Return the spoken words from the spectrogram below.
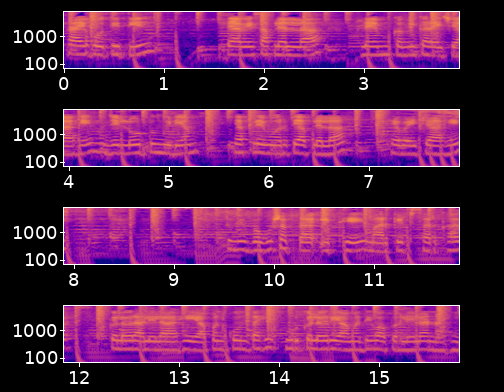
फ्राय होत येतील त्यावेळेस आपल्याला फ्लेम कमी करायची आहे. म्हणजे लो टू मिडियम या फ्लेमवरती आपल्याला ठेवायचे आहे. तुम्ही बघू शकता इथे मार्केटसारखाच कलर आलेला आहे. आपण कोणताही फूड कलर यामध्ये वापरलेला नाही.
